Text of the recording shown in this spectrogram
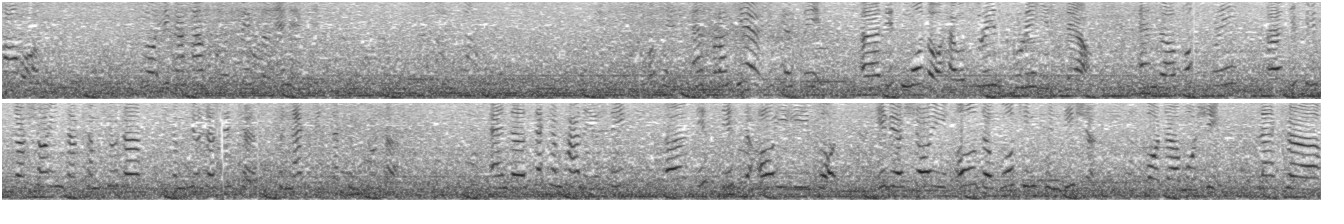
power. So it can help to save the energy. Okay, and from here you can see uh, this model have three screens there. And the first screen, uh, this is the showing the computer computer system connect with the computer. And the second part you see, uh, this is the OEE board. It will showing all the working conditions for the machine, like uh,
